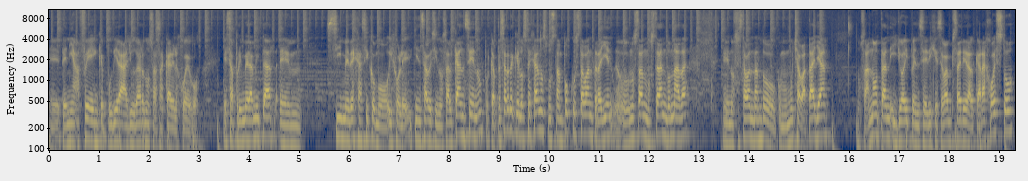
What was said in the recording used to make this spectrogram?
eh, tenía fe en que pudiera ayudarnos a sacar el juego. Esa primera mitad eh, sí me deja así como, híjole, quién sabe si nos alcance, ¿no? Porque a pesar de que los tejanos pues tampoco estaban trayendo, no estaban mostrando nada, eh, nos estaban dando como mucha batalla nos anotan y yo ahí pensé, dije, se va a empezar a ir al carajo esto.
